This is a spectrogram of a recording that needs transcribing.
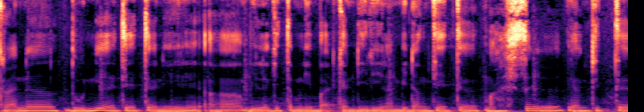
kerana dunia teater ni uh, bila kita melibatkan diri dalam bidang teater masa yang kita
